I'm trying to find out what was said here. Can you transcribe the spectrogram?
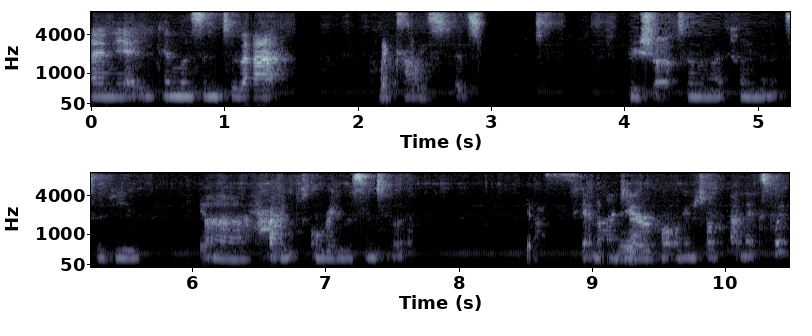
And yeah, you can listen to that podcast. It's pretty short. It's only like 20 minutes if you uh, haven't already listened to it yes. to get an idea Yeah. of what we're going to talk about next week.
